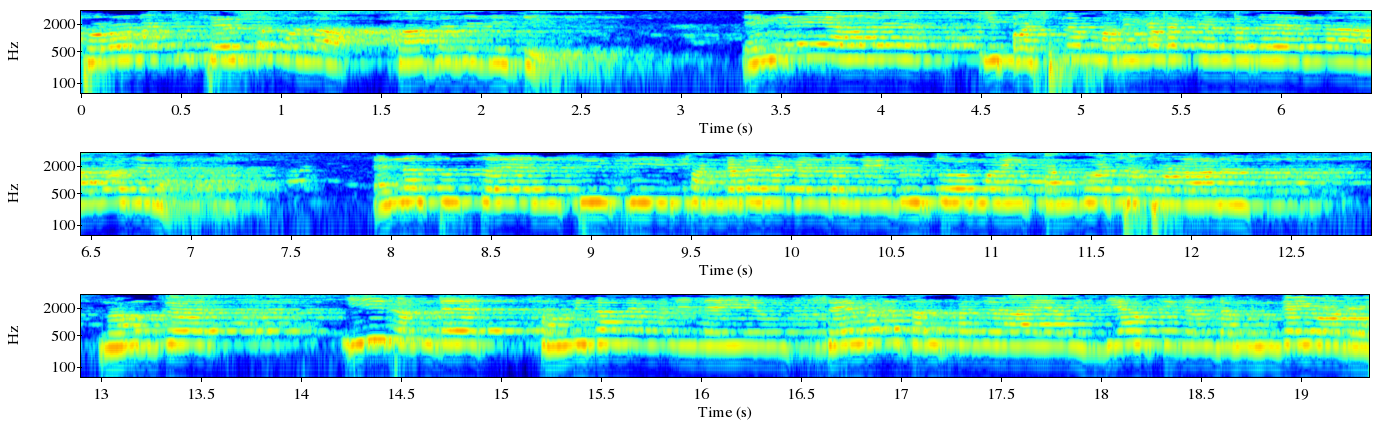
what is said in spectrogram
കൊറോണയ്ക്ക് ശേഷമുള്ള സാഹചര്യത്തിൽ എങ്ങനെയാണ് ഈ പ്രശ്നം മറികടക്കേണ്ടത് എന്ന ആലോചന N S S N C C സംഘടനകളുടെ നേതൃത്വവുമായി പങ്കുവച്ചപ്പോഴാണ് നമുക്ക് ഈ രണ്ട് സംവിധാനങ്ങളിലെയും സേവന തൽപരരായ വിദ്യാർത്ഥികളുടെ മുൻകൈയോടെ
